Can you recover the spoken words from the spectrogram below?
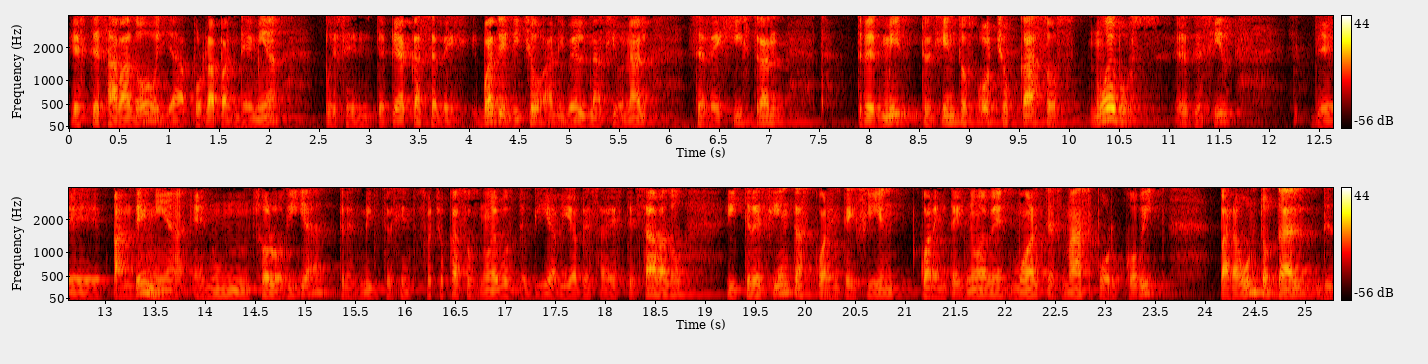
Este sábado, ya por la pandemia, pues en Tepeaca se, bueno, dicho a nivel nacional, se registran 3.308 casos nuevos, es decir, de pandemia en un solo día, 3.308 casos nuevos del día viernes a este sábado y 349 muertes más por COVID para un total de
